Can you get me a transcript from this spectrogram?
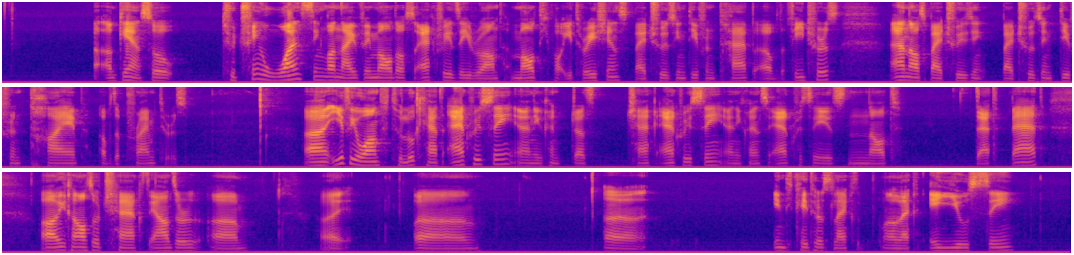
again, so to train one single naive model, so actually they run multiple iterations by choosing different type of the features and also by choosing by choosing different type of the parameters. Uh, if you want to look at accuracy, and you can just check accuracy, and you can see accuracy is not that bad. Uh, you can also check the other um, uh, um, uh, indicators like uh, like AUC,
